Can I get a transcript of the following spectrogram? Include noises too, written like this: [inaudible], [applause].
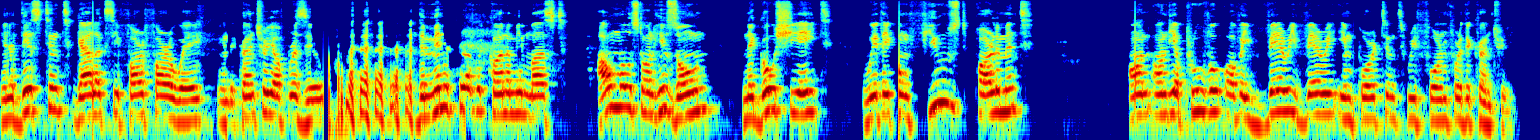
in a distant galaxy far, far away, in the country of Brazil, [laughs] the Minister of Economy must, almost on his own, negotiate with a confused parliament on, on the approval of a very, very important reform for the country.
